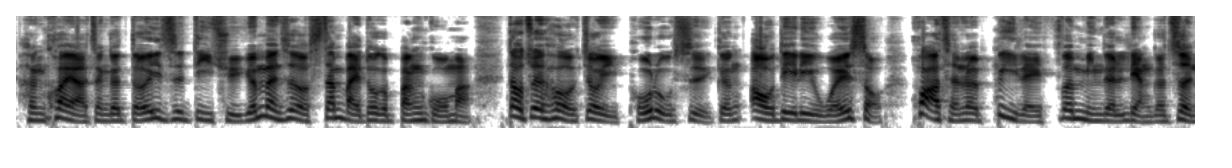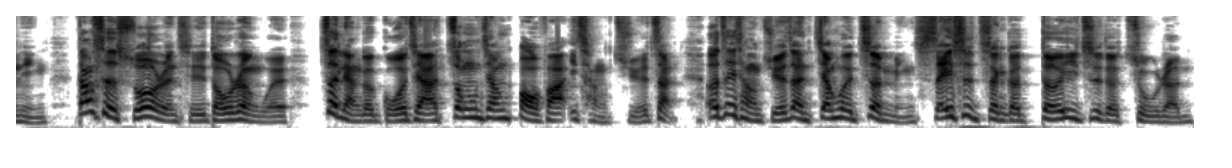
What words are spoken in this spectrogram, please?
很快啊，整个德意志地区原本是有三百多个邦国嘛，到最后就以普鲁士跟奥地利为首，化成了壁垒分明的两个阵营。当时所有人其实都认为，这两个国家终将爆发一场决战，而这场决战将会证明谁是整个德意志的主人。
